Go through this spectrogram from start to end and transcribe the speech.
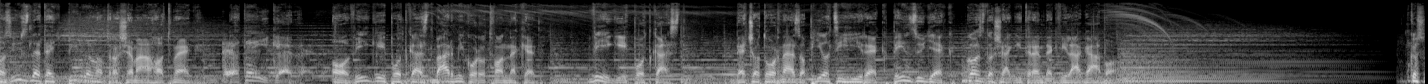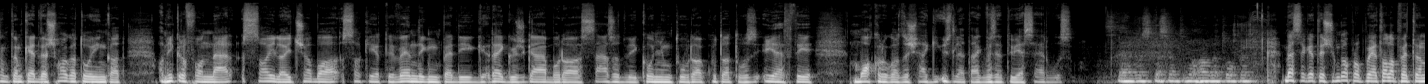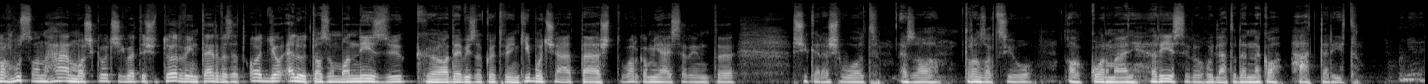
Az üzlet egy pillanatra sem állhat meg, de te igen. A VG Podcast bármikor ott van neked. VG Podcast. Becsatornáz a piaci hírek, pénzügyek, gazdasági trendek világába. Köszöntöm kedves hallgatóinkat! A mikrofonnál Szajlai Csaba, szakértő vendégünk pedig Regős Gábor, a századvégi konjunktúra kutatóz ERT makrogazdasági üzletág vezetője. Szervusz! Szervusz, köszöntöm a hallgatókat. Beszélgetésünk apropóját alapvetően a 23-as költségvetési törvénytervezet adja, előtt azonban nézzük a devizakötvény kibocsátást. Varga Mihály szerint sikeres volt ez a tranzakció a kormány részéről. Hogy látod ennek a hátterét?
